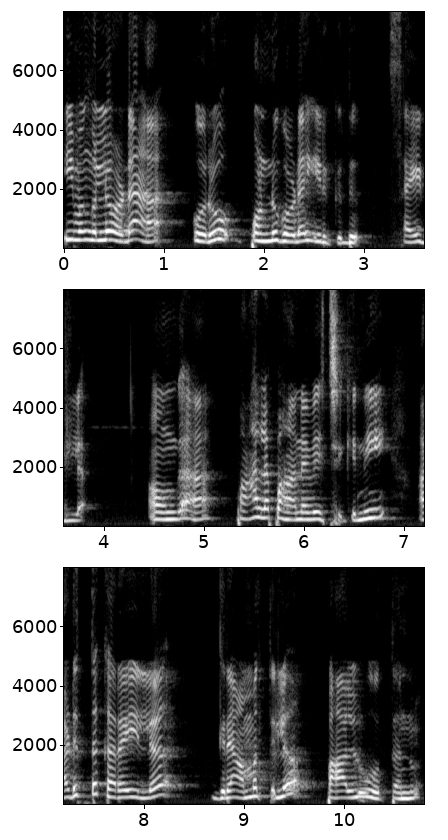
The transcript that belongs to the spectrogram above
இவங்களோட ஒரு பொண்ணு கூட இருக்குது சைடில் அவங்க பாலை பானை வச்சுக்கினி அடுத்த கரையில் கிராமத்தில் பால் ஊற்றணும்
